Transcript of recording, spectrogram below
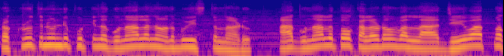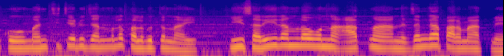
ప్రకృతి నుండి పుట్టిన గుణాలను అనుభవిస్తున్నాడు. ఆ గుణాలతో కలవడం వల్ల జీవాత్మకు మంచి చెడు జన్మలు కలుగుతున్నాయి. ఈ శరీరంలో ఉన్న ఆత్మ నిజంగా పరమాత్మే.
